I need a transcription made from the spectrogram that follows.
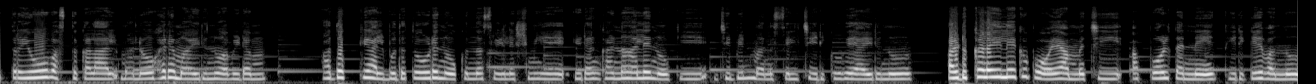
എത്രയോ വസ്തുക്കളാൽ മനോഹരമായിരുന്നു അവിടം. അതൊക്കെ അത്ഭുതത്തോടെ നോക്കുന്ന ശ്രീലക്ഷ്മിയെ ഇടം കണ്ണാലെ നോക്കി ജിബിൻ മനസ്സിൽ ചിരിക്കുകയായിരുന്നു. അടുക്കളയിലേക്ക് പോയ അമ്മച്ചി അപ്പോൾ തന്നെ തിരികെ വന്നു.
